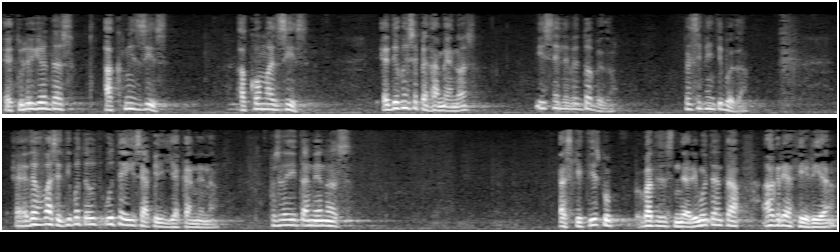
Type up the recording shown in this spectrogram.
ε, του λέει ο γέροντας ακμή ζεις. Ακόμα ζεις. Εντύχω είσαι πεθαμένος. Είσαι λεβεντόπεδο. Δεν συμβαίνει τίποτα. Ε, δεν φοβάσαι τίποτα ούτε είσαι απειλή για κανένα πως λέει ήταν ένας ασκητής που βάτιζε στην ερήμο ήταν τα άγρια θηρία.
